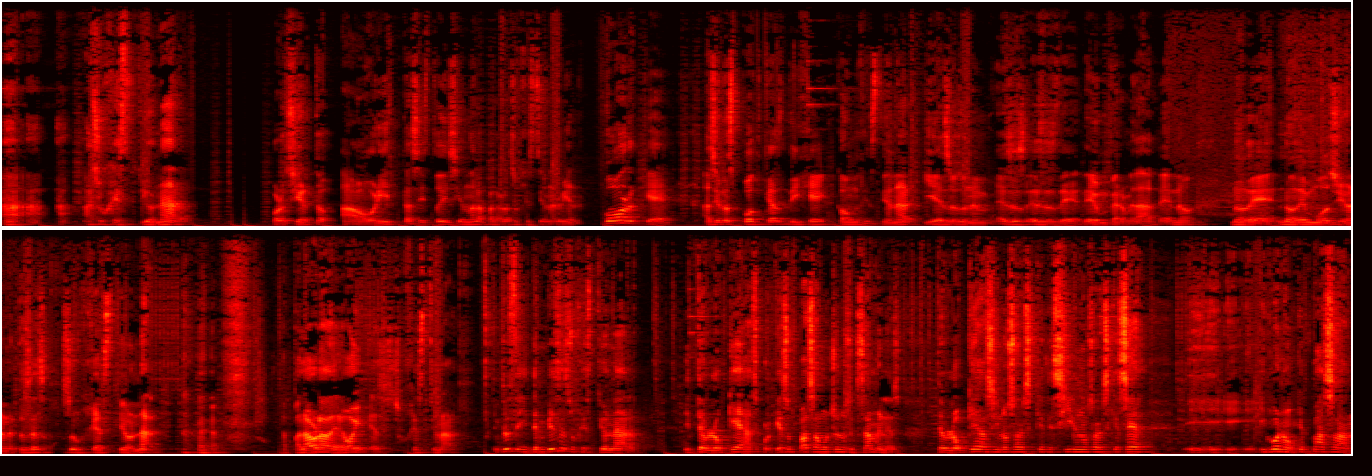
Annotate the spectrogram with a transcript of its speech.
a, a sugestionar, por cierto, ahorita sí estoy diciendo la palabra sugestionar bien, porque hace unos podcasts dije congestionar y eso es, una, eso es, eso es de, de, enfermedad, no, no, de, no de emoción, entonces sugestionar. la palabra de hoy es sugestionar. Entonces, y te empiezas a sugestionar y te bloqueas, porque eso pasa mucho en los exámenes. Te bloqueas y no sabes qué decir, no sabes qué hacer. Y, bueno, ¿qué pasa?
